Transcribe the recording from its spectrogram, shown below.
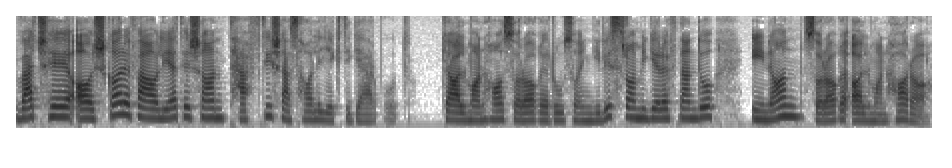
وجه آشکار فعالیتشان تفتیش از حال یکدیگر بود که آلمان ها سراغ روس و انگلیس را می گرفتند و اینان سراغ آلمان ها را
